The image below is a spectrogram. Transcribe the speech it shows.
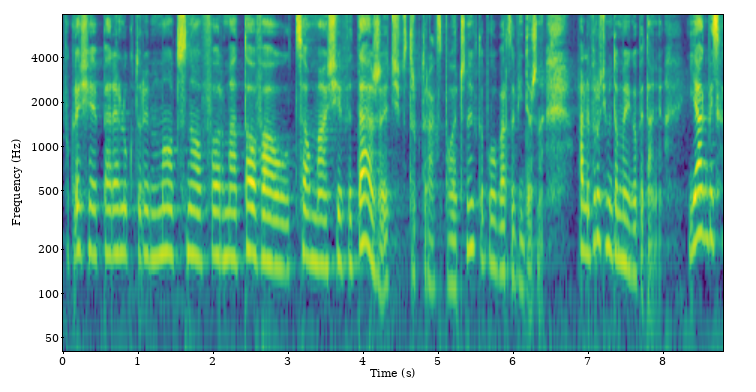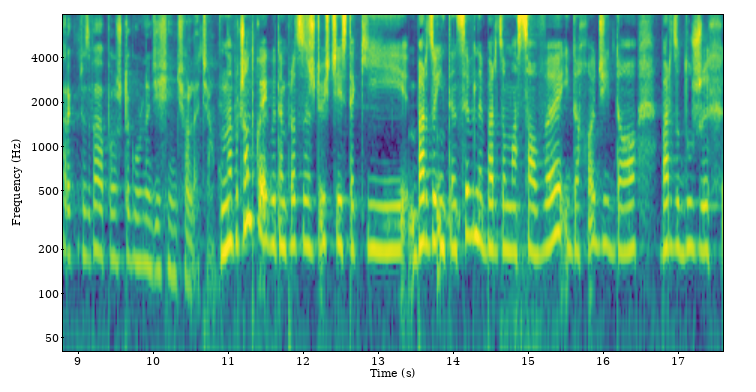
w okresie PRL-u, który mocno formatował, co ma się wydarzyć w strukturach społecznych, to było bardzo widoczne. Ale wróćmy do mojego pytania. Jak byś scharakteryzowała poszczególne dziesięciolecia? Na początku jakby ten proces rzeczywiście jest taki bardzo intensywny, bardzo masowy i dochodzi do bardzo dużych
